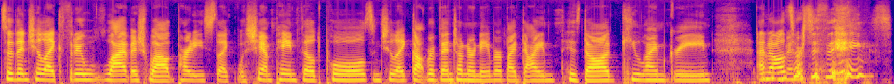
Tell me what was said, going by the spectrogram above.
So then she like threw lavish wild parties like with champagne filled pools and she like got revenge on her neighbor by dyeing his dog key lime green and all sorts of things.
